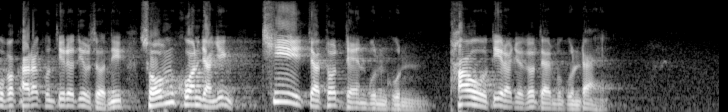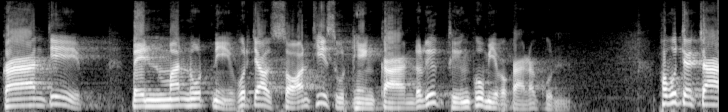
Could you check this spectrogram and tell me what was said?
อุปการะคุณที่เลิศที่ประเสริฐนี้ สมควรอย่างยิ่งที่จะทดแทนบุญคุณ เท่าที่เราจะทดแทนบุญคุณได้ การที่ เป็นมนุษย์นี่พระเจ้าสอนที่สุดแห่งการระลึกถึงผู้มีอุปการะคุณ พระพุทธเจ้า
